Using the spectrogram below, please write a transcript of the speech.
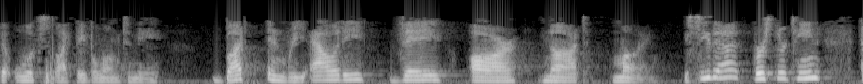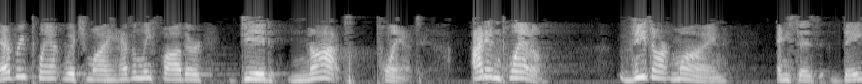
that looks like they belong to me, but in reality, they are not mine. You see that? Verse 13? Every plant which my heavenly Father did not plant. I didn't plant them. These aren't mine. And he says, they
